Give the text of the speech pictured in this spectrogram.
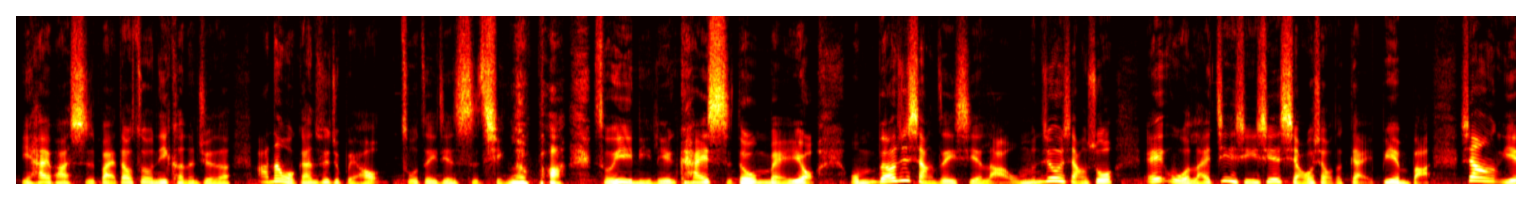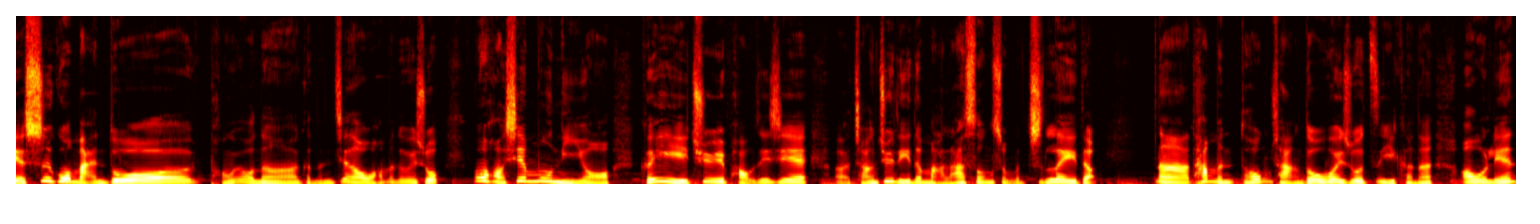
你害怕失败，到最后你可能觉得啊，那我干脆就不要做这件事情了吧。所以你连开始都没有。我们不要去想这些啦，我们就想说，哎。我来进行一些小小的改变吧，像也试过蛮多朋友呢，可能见到我，他们都会说，哦，好羡慕你哦，可以去跑这些呃长距离的马拉松什么之类的。那他们通常都会说自己可能哦，我连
